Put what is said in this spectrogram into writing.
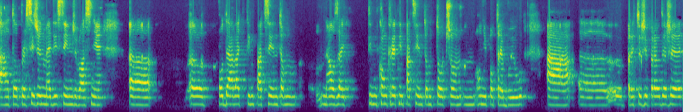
a to precision medicine, že vlastne uh, uh, podávať tým pacientom naozaj tým konkrétnym pacientom to, čo oni potrebujú. A e, pretože pravda, že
